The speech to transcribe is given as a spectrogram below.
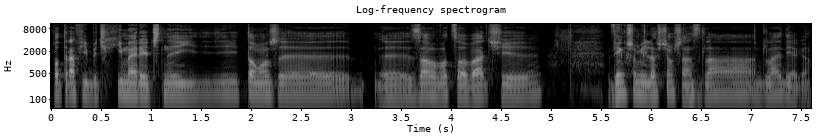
potrafi być chimeryczny i, i to może e, zaowocować e, większą ilością szans dla, dla Ediego.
